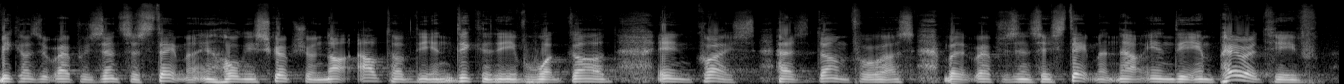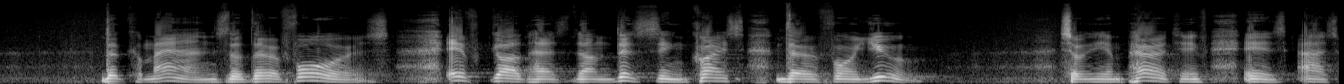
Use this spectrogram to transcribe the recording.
because it represents a statement in Holy Scripture, not out of the indicative of what God in Christ has done for us, but it represents a statement. Now, in the imperative, the commands, the therefores, if God has done this in Christ, therefore you. So the imperative is as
